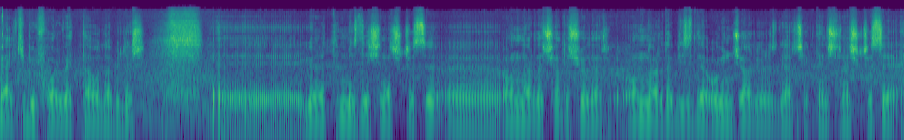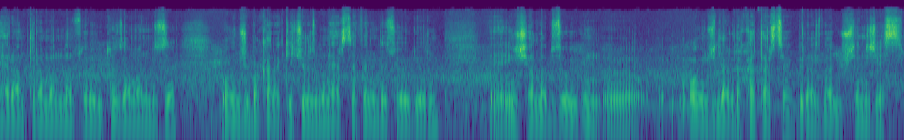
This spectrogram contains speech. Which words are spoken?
Belki bir forvet daha olabilir. E, yönetimimiz de işin açıkçası onlar da çalışıyorlar. Onlar da biz de oyuncu arıyoruz gerçekten işin açıkçası. Her antrenmandan sonra bütün zamanımızı oyuncu bakarak geçiyoruz. Bunu her seferinde söylüyorum. E, inşallah bize uygun e, oyuncuları da katarsak biraz daha güçleneceğiz.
